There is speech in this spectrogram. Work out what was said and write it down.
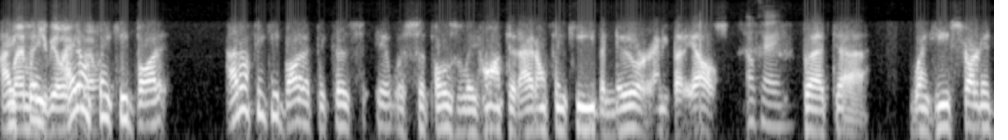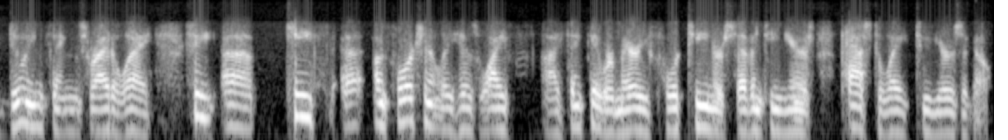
I Len, think you be able to I don't think he bought it. I don't think he bought it because it was supposedly haunted. I don't think he even knew or anybody else. Okay. But uh, when he started doing things right away, see, uh, Keith. Uh, unfortunately, his wife. I think they were married 14 or 17 years. Passed away two years ago.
